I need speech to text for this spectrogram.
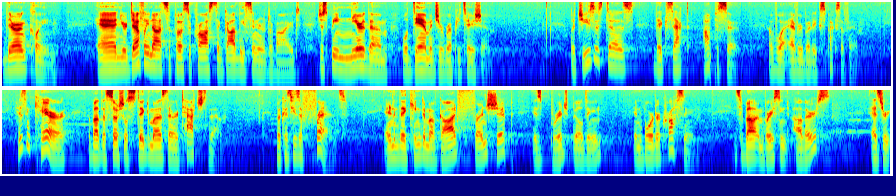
They're unclean. And you're definitely not supposed to cross the godly sinner divide. Just being near them will damage your reputation. But Jesus does the exact opposite of what everybody expects of him. He doesn't care about the social stigmas that are attached to them because he's a friend. And in the kingdom of God, friendship is bridge building and border crossing. It's about embracing others as your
